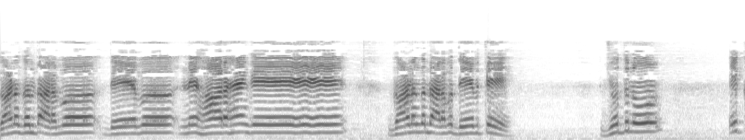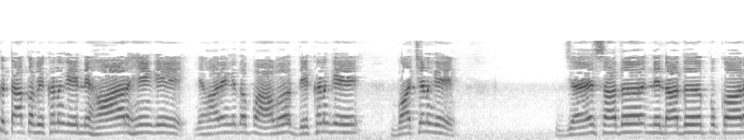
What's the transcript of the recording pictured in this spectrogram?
ਗਣ ਗੰਧਰਵ ਦੇਵ ਨਿਹਾਰ ਹੈਗੇ ਗਣ ਗੰਧਰਵ ਦੇਵਤੇ ਯੁੱਧ ਨੂੰ ਇੱਕ ਟੱਕ ਵੇਖਣਗੇ ਨਿਹਾਰ ਹੈਗੇ ਨਿਹਾਰੇਂਗੇ ਤਾਂ ਭਾਵ ਦੇਖਣਗੇ ਬਾਚਣਗੇ ਜੈ ਸਦ ਨਿਨਦ ਪੁਕਾਰ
